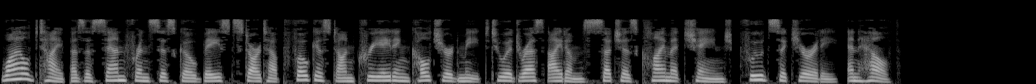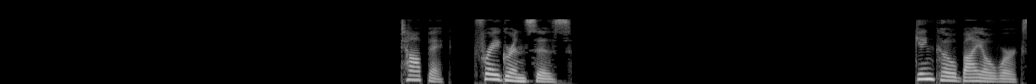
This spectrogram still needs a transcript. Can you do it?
Wild Type is a San Francisco-based startup focused on creating cultured meat to address items such as climate change, food security, and health. Topic: Fragrances. Ginkgo Bioworks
